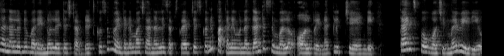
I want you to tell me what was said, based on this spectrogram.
ఛానల్‌లోని మరెన్నో లేటెస్ట్ అప్డేట్స్ కోసం వెంటనే మా ఛానల్‌ని సబ్స్క్రైబ్ చేసుకొని పక్కనే ఉన్న గంట సింబల్‌లో ఆల్ పైన క్లిక్ చేయండి. Thanks for watching my video.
